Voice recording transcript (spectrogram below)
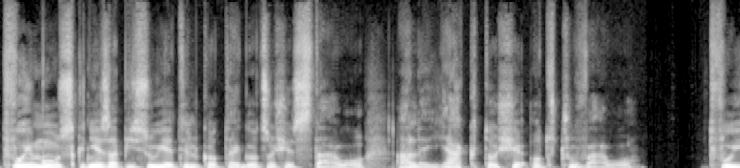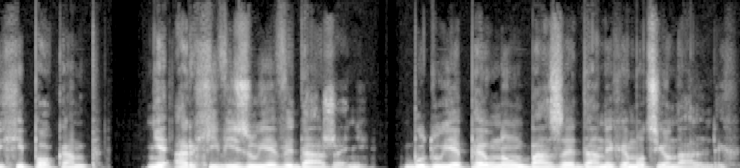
Twój mózg nie zapisuje tylko tego, co się stało, ale jak to się odczuwało. Twój hipokamp nie archiwizuje wydarzeń, buduje pełną bazę danych emocjonalnych.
